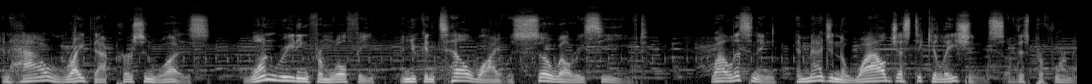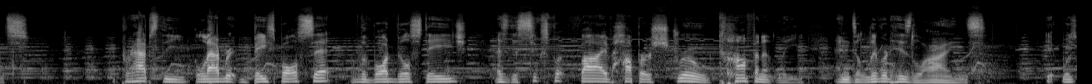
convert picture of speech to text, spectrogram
And how right that person was. One reading from Wolfie, and you can tell why it was so well received. While listening, imagine the wild gesticulations of this performance. Perhaps the elaborate baseball set of the vaudeville stage as the six foot five Hopper strode confidently and delivered his lines. It was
